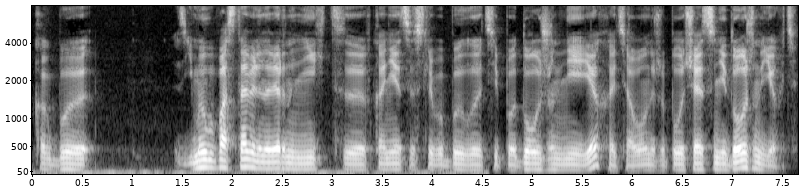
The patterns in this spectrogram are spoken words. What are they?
как бы... И мы бы поставили, наверное, нихт в конец, если бы было, типа, должен не ехать, а он же, получается, не должен ехать.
